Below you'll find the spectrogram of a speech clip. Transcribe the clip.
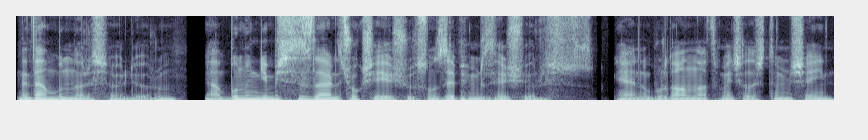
Neden bunları söylüyorum? Ya bunun gibi sizler de çok şey yaşıyorsunuz. Hepimiz yaşıyoruz. Yani burada anlatmaya çalıştığım şeyin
